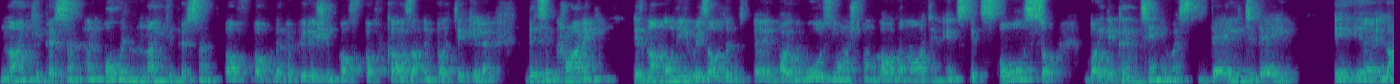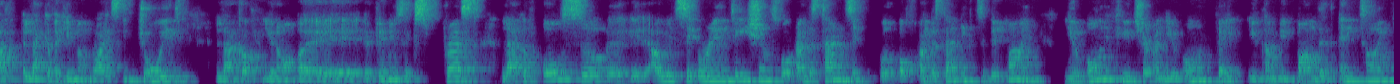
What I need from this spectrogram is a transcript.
90% and over 90% of, of the population of, of Gaza in particular, this chronic is not only resulted uh, by the wars launched on Gaza, Martin, it's, it's also by the continuous day to day lack, lack of human rights enjoyed, lack of you know uh, uh, opinions expressed, lack of also uh, I would say orientations or understanding of understanding to define your own future and your own fate. You can be bound at any time,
